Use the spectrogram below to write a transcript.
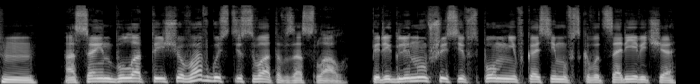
Хм, а Саин Булат-то еще в августе сватов заслал. Переглянувшись и вспомнив Касимовского царевича,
